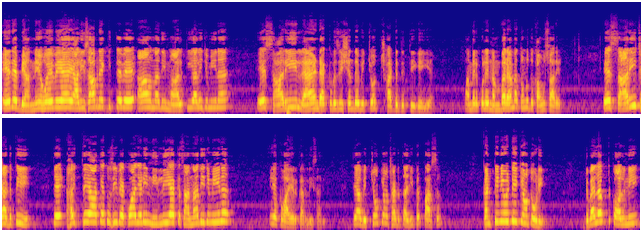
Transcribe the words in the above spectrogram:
ਇਹਦੇ ਬਿਆਨੇ ਹੋਏ ਵੇ ਆ ਆਲੀ ਸਾਹਿਬ ਨੇ ਕੀਤੇ ਵੇ, ਆ ਉਹਨਾਂ ਦੀ ਮਾਲਕੀ ਵਾਲੀ ਜ਼ਮੀਨ ਹੈ, ਇਹ ਸਾਰੀ ਲੈਂਡ ਐਕਵੀਜ਼ੀਸ਼ਨ ਦੇ ਵਿੱਚੋਂ ਛੱਡ ਦਿੱਤੀ ਗਈ ਹੈ। ਆ ਮੇਰੇ ਕੋਲੇ ਨੰਬਰ ਹੈ, ਮੈਂ ਤੁਹਾਨੂੰ ਦਿਖਾਉਂ ਸਾਰੇ। ਇਹ ਸਾਰੀ ਛੱਡਤੀ ਤੇ ਇੱਥੇ ਆ ਕੇ ਤੁਸੀਂ ਵੇਖੋ ਆ ਜਿਹੜੀ ਨੀਲੀ ਹੈ ਕਿਸਾਨਾਂ ਦੀ ਜ਼ਮੀਨ, ਇਹ ਅਕਵਾਇਰ ਕਰ ਲਈ ਸਾਰੀ। ਤੇ ਆ ਵਿੱਚੋਂ ਕਿਉਂ ਛੱਡਤਾ ਜੀ? ਫਿਰ ਪਾਰਸਲ ਕੰਟੀਨਿਊਟੀ ਕਿਉਂ ਤੋੜੀ? ਡਿਵੈਲਪਡ ਕਾਲੋਨੀ,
